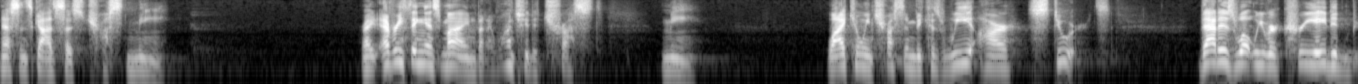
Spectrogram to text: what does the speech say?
In essence, God says, Trust me. Right? Everything is mine, but I want you to trust me. Why can we trust Him? Because we are stewards. That is what we were created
